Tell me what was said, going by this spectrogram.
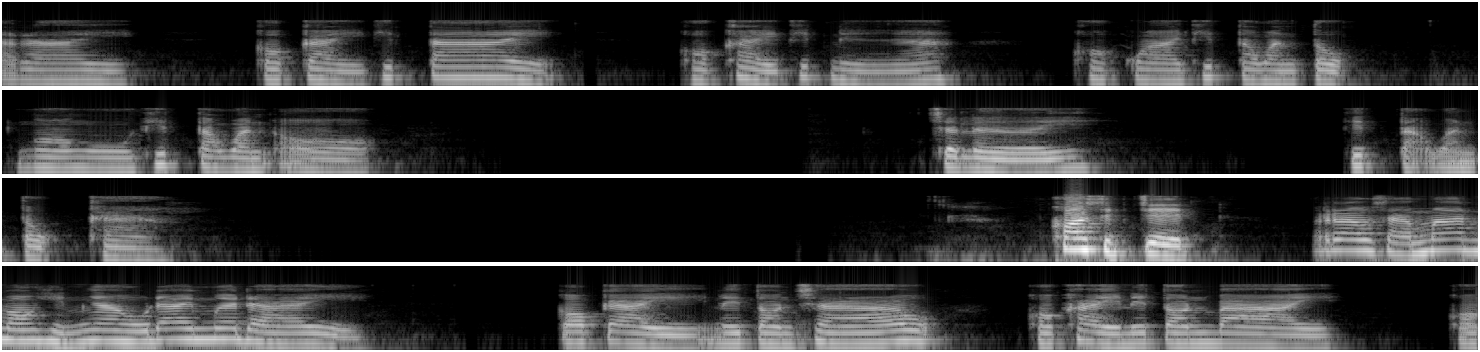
อะไร กอไก่ทิศใต้ ขอไข่ทิศเหนือ คอควายทิศตะวันตก งองูทิศตะวันออก เฉลย ทิศตะวันตกค่ะ ข้อ 17 เราสามารถมองเห็นเงาได้เมื่อใดกอไก่ในตอนเช้า ขอไข่ในตอนบ่าย คอ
